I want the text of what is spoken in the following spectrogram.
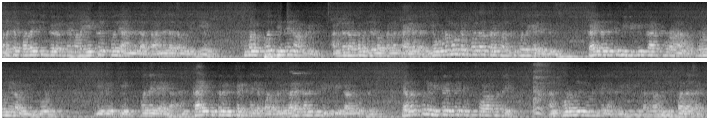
मला त्या पदाचीच गरज नाही. मला एकच पद आहे अन्नदाता. अन्नदाता म्हणजे देव तुम्हाला पद दिलंय ना ऑलरेडी अन्नदाता म्हणजे लोकांना खायला घाल. एवढं मोठं पद असताना फालतू पद घ्यायचं तुम्ही. काही झालं? ते व्हिजिटिंग कार्ड पुराणा पुरवणी लावली. जोडे दिले पद लिहायला. आणि काही कुत्र विचारित नाही त्या पदावर? म्हणजे बऱ्याच जणांची व्हिजिटिंग कार्ड बसले त्यालाच कोणी विचारित नाही त्याची सोळा पद आहे आणि पुरवणी जोडली त्याने आता व्हिजिटिंग कार्ड लावली पदासाठी.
